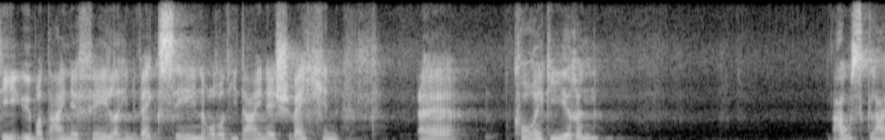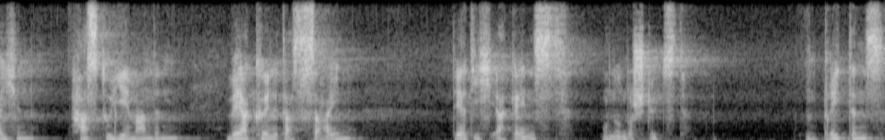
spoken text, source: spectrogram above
die über deine Fehler hinwegsehen oder die deine Schwächen äh, korrigieren, ausgleichen? Hast du jemanden? Wer könnte das sein, der dich ergänzt und unterstützt? Und drittens,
